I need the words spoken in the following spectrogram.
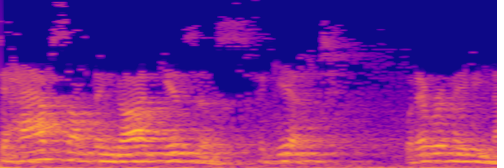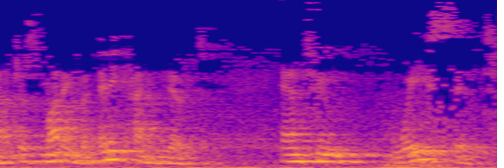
To have something God gives us, a gift, whatever it may be, not just money, but any kind of gift, and to waste it,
